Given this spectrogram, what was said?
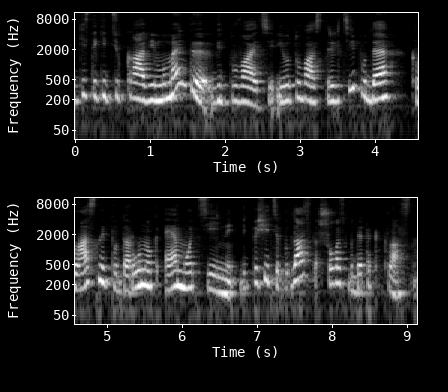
якісь такі цікаві моменти відбуваються, і от у вас, стрільці, буде класний подарунок емоційний. Відпишіться, будь ласка, що у вас буде таке класне.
